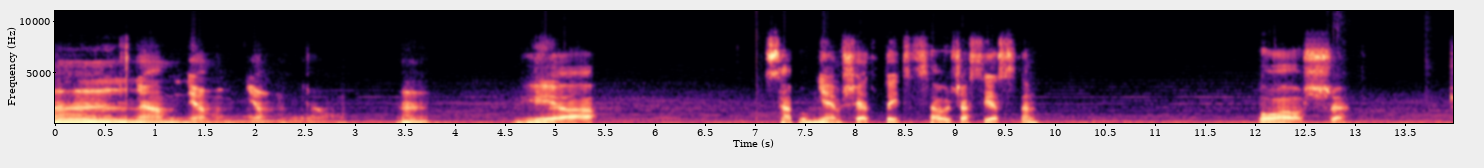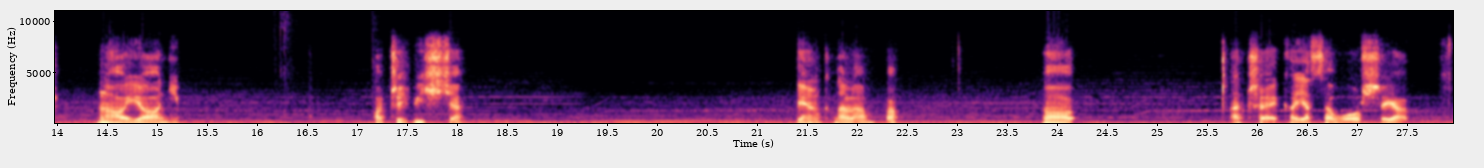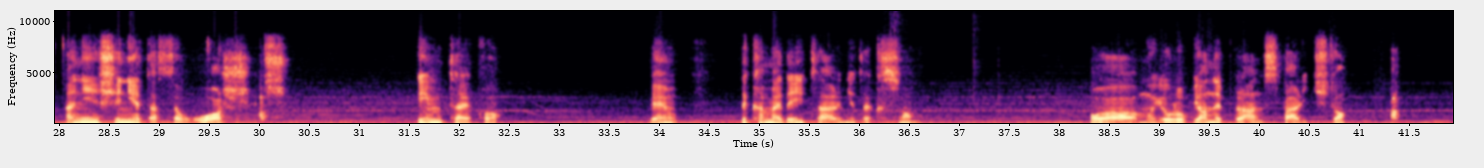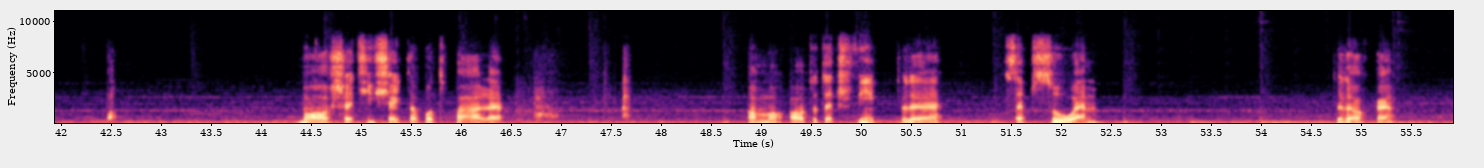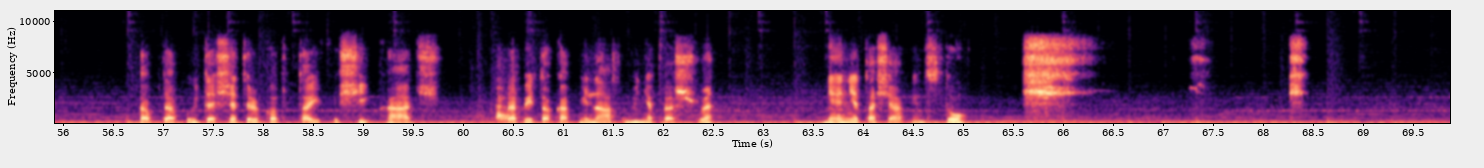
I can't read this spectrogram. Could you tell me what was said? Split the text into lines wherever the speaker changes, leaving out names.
Mmm, niam, niam, niam, niam. Hmm. Ja... Zapomniałem, że ja tutaj cały czas jestem. Boże. No i oni. Oczywiście. Piękna lampa. No... A czekaj, ja założę jak. A nie się nie ta założyć. Im tego. Wiem, te kamery idealnie tak są. O, mój ulubiony plan, spalić to. Może dzisiaj to podpalę. O, mo, o to te drzwi, które zepsułem. Trochę. Dobra, pójdę się tylko tutaj wysikać. Lepiej to kapina, aby mi nie weszły. Nie, nie ta się, więc tu.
